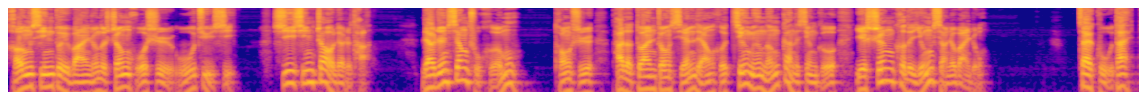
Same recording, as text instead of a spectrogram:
恒心对婉容的生活是无巨细，悉心照料着她，两人相处和睦。同时，他的端庄贤良和精明能干的性格也深刻的影响着婉容。在古代，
